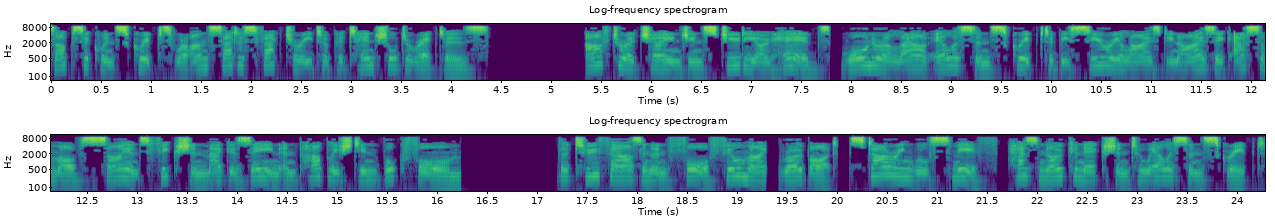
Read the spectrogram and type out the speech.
subsequent scripts were unsatisfactory to potential directors. After a change in studio heads, Warner allowed Ellison's script to be serialized in Isaac Asimov's science fiction magazine and published in book form. The 2004 film I, Robot, starring Will Smith, has no connection to Ellison's script.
